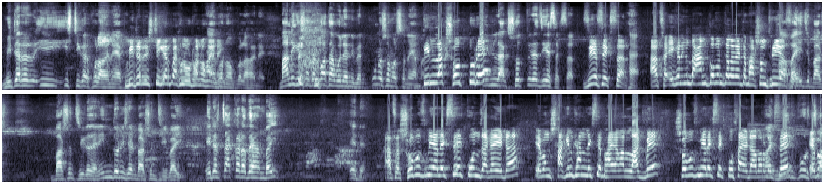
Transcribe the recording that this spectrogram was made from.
মিটারের ই স্টিকার খোলা হয় না এখন। মিটার স্টিকার এখনও ওঠানো হয় না এখনও খোলা হয় না মালিকের সাথে কথা বলে নেবেন কোনো সমস্যা নেই আমার। তিন লাখ সত্তরে তিন লাখ সত্তরে জিএসএক্স স্যার জিএসএক্স স্যার হ্যাঁ। আচ্ছা এখানে কিন্তু আনকমন কালার একটা ভার্সন থ্রি আছে। ভাই এই যে ভার্সন থ্রিটা দেন। ইন্দোনেশিয়ান ভার্সন থ্রি ভাই। এটার চাকাটা দেখেন ভাই। এই দেন। আচ্ছা সবুজ মিয়া লেখছে কোন জায়গায় এটা? এবং শাকিল খান লিখছে ভাই আমার লাগবে। সবুজ মিয়া লিখছে কোথায় এটা? আবার লিখছে। এবং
